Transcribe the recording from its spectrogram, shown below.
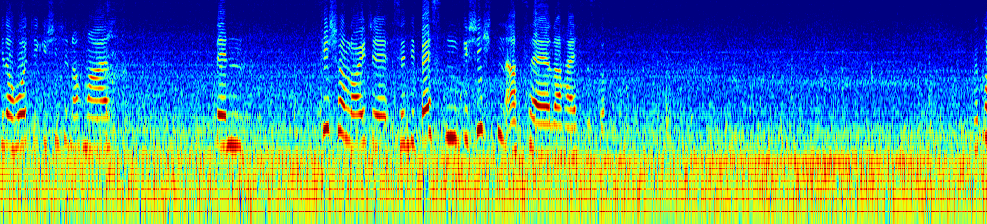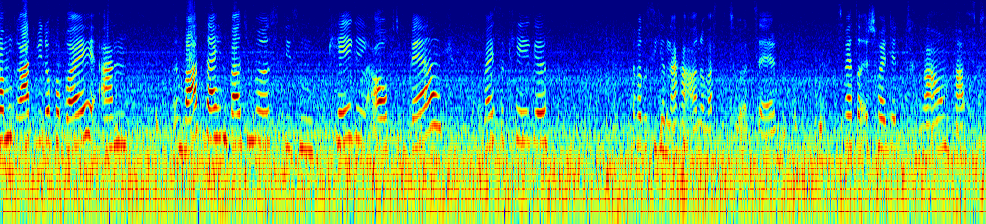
wiederholt die Geschichte nochmal, denn Fischerleute sind die besten Geschichtenerzähler, heißt es doch. Wir kommen gerade wieder vorbei an dem Wahrzeichen Baltimores, diesem Kegel auf dem Berg, weißer Kegel. Da wird er sicher nachher auch noch was dazu erzählen. Das Wetter ist heute traumhaft.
